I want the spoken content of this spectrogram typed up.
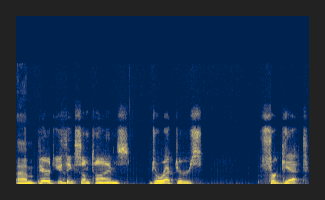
Um, Per, do you think sometimes directors forget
